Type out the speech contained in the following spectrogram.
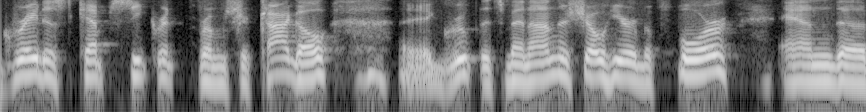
greatest kept secret from Chicago, a group that's been on the show here before and uh,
